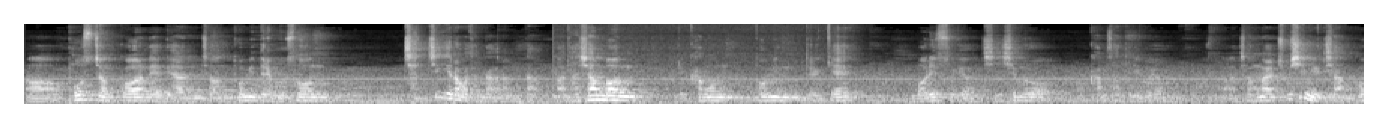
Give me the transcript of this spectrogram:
어, 보수 정권에 대한 전 도민들의 무서운 채찍이라고 생각을 합니다. 아, 다시 한번 강원 도민들께 머리 숙여 진심으로 감사드리고요. 어, 정말 초심 잃지 않고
